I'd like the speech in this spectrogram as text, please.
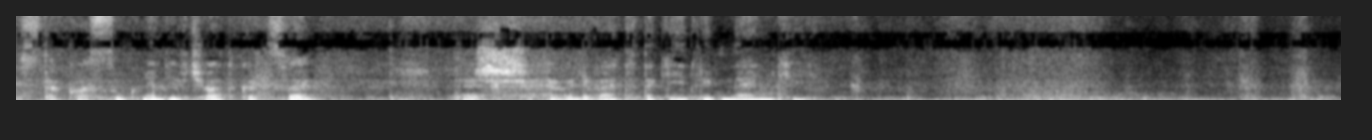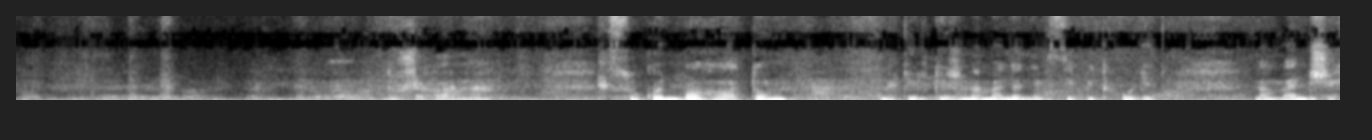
Ось така сукня, дівчатка, це теж вельвет такий дрібненький. Дуже гарна. Суконь багато, ну тільки ж на мене не всі підходять. На менших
